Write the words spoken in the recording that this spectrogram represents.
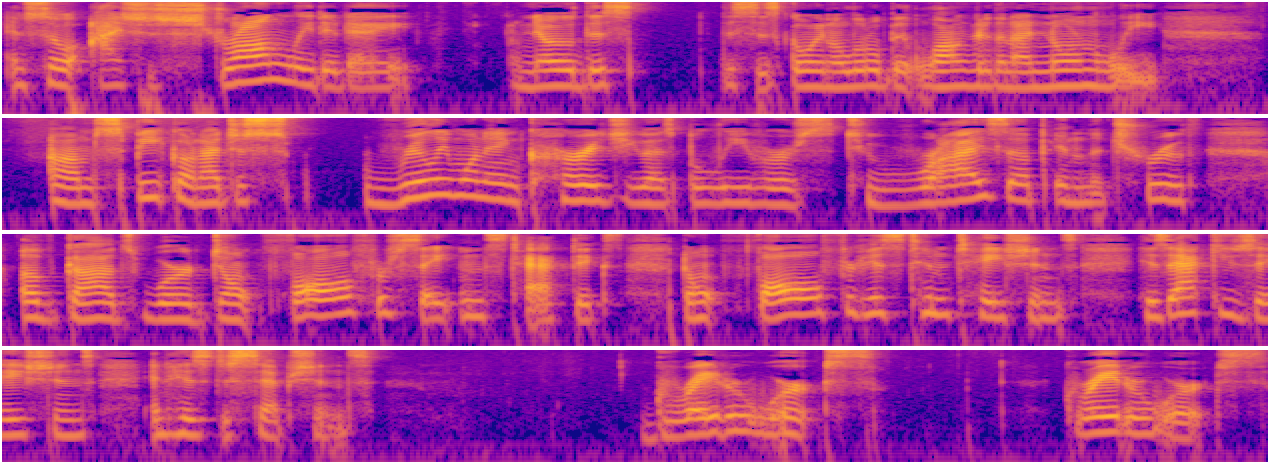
And so I just strongly today I know this this is going a little bit longer than I normally um, speak on. I just really want to encourage you as believers to rise up in the truth of God's word. Don't fall for Satan's tactics. Don't fall for his temptations, his accusations, and his deceptions. Greater works, greater works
